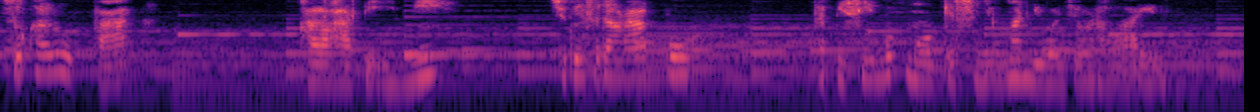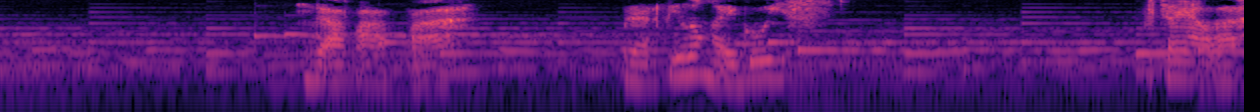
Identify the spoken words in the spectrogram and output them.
Suka lupa kalau hati ini juga sedang rapuh, tapi sibuk mengukir senyuman di wajah orang lain. Nggak apa-apa, berarti lo nggak egois. Percayalah,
